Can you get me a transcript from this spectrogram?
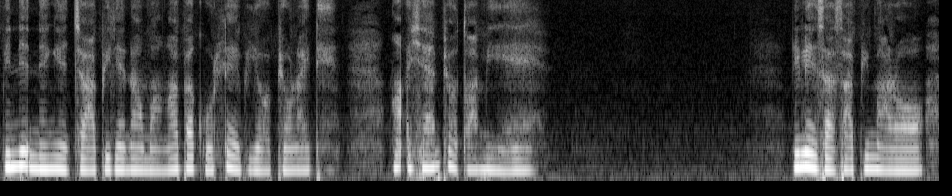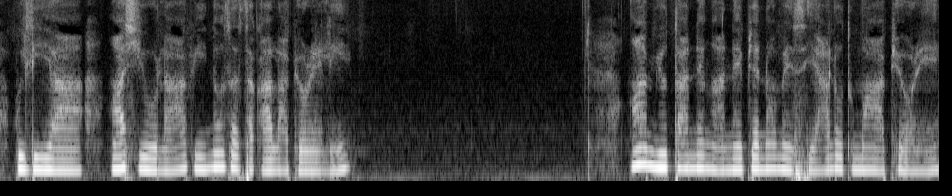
မိနစ်နည်းငယ်ကြာပြီးတဲ့နောက်မှာငါဘက်ကိုလှည့်ပြီးတော့ပြောလိုက်တယ်ငါအရန်ပျော်သွားမိရဲ့နေ့လည်စာစားပြီးမှတော့ဝီလီယာငါရှိကိုလာပြီးနှုတ်ဆက်စကားလာပြောတယ်လေငါမြို့သားနဲ့ငါနဲ့ပြန်တော့မယ်ဆရာလို့သူမကပြောတယ်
